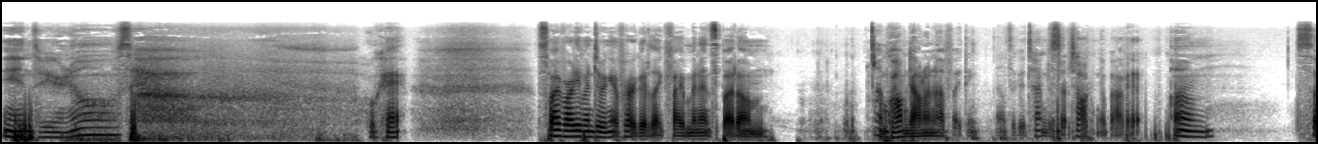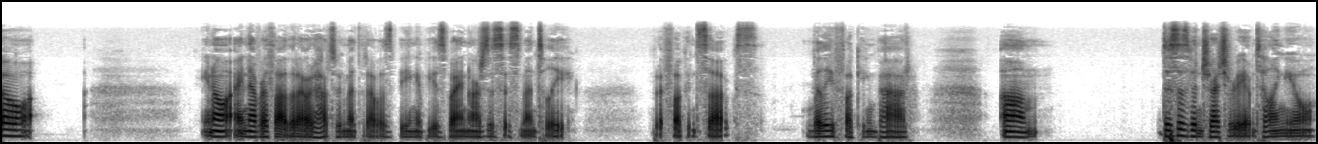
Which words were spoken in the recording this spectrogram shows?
In through your nose. Okay. So I've already been doing it for a good like five minutes, but um, I'm calmed down enough. I think that's a good time to start talking about it. Um, so you know, I never thought that I would have to admit that I was being abused by a narcissist mentally, but it fucking sucks, really fucking bad. Um, this has been treachery, I'm telling you,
